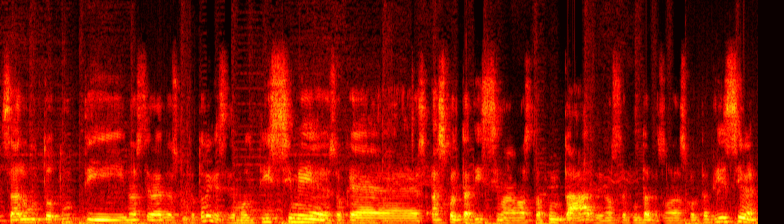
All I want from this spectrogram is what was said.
saluto tutti i nostri radioascoltatori che siete moltissimi, so che è ascoltatissima la nostra puntata, le nostre puntate sono ascoltatissime.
